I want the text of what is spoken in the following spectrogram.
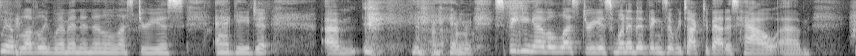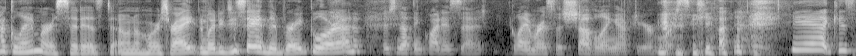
we have lovely women and an illustrious ag agent. Um, anyway, speaking of illustrious, one of the things that we talked about is how um, how glamorous it is to own a horse, right? And what did you say in the break, Laura? There's nothing quite as uh, glamorous as shoveling after your horse. yeah, yeah, because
